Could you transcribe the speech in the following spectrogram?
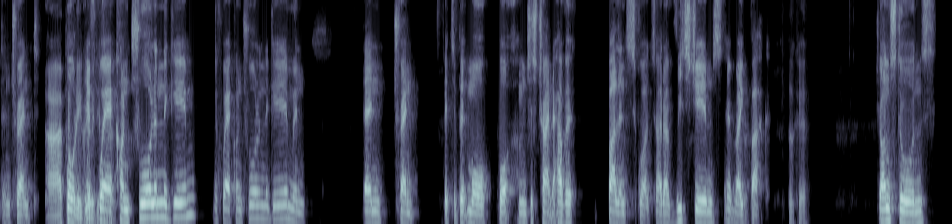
than Trent. I But probably agree if with you. we're that. controlling the game, if we're controlling the game, and then Trent fits a bit more. But I'm just trying to have a balanced squad. So I'd have Reece James at right back, Okay. John Stones,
